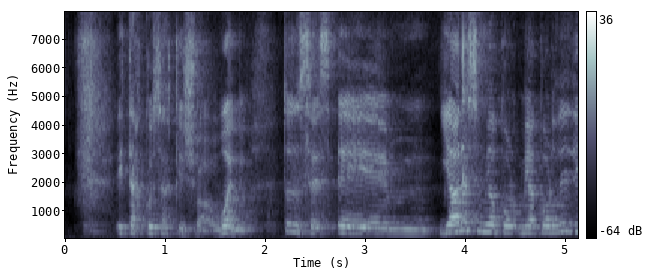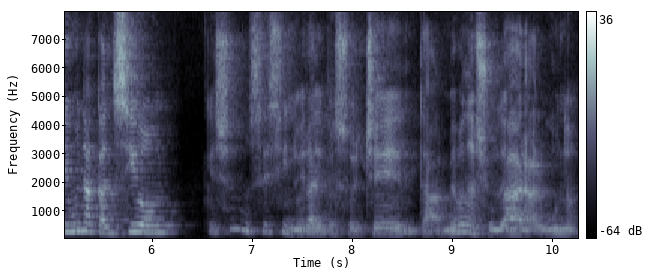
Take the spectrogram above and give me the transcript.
estas cosas que yo hago. Bueno, entonces, eh, y ahora se me, me acordé de una canción que yo no sé si no era de los 80, me van a ayudar algunos.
